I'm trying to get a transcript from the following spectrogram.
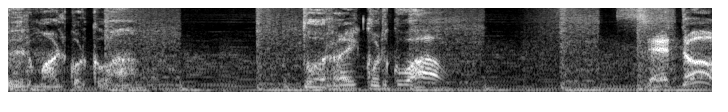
పెరుమాళ్ కొడుకువా? దొరై కొడుకువా? సేతో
